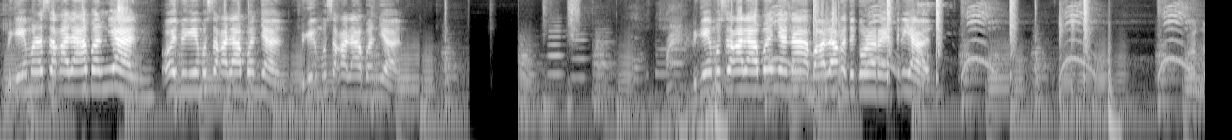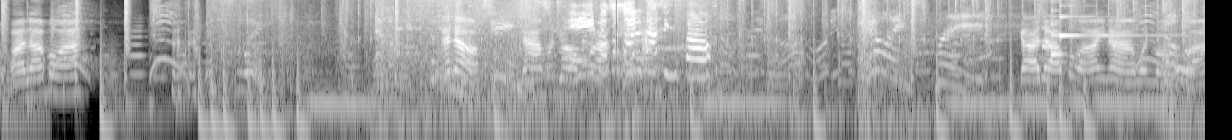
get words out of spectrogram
Bigay mo na sa kalaban yan! Oy, bigay mo sa kalaban yan! Bigay mo sa kalaban yan! Bigay mo sa kalaban yan ha! Bahala ka, di ko na retry yan! Ano kala mo ha? ano? Nahamon mo ako ha? papatalo natin to. Kala mo ha? Inahamon mo ako ha?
